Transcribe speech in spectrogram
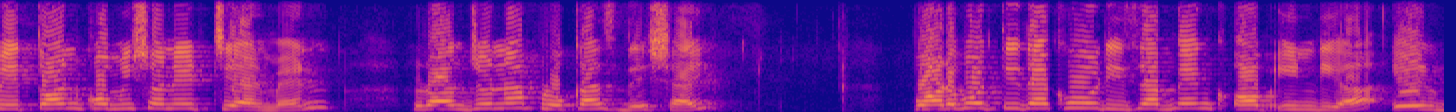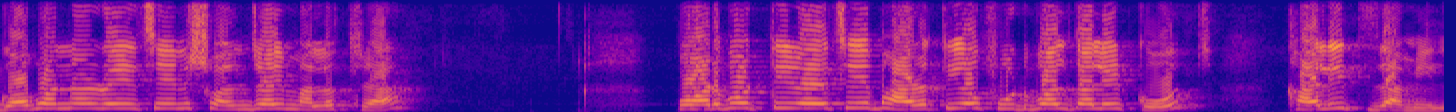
বেতন কমিশনের চেয়ারম্যান রঞ্জনা প্রকাশ দেশাই। পরবর্তী দেখো, রিজার্ভ ব্যাংক অব ইন্ডিয়া এর গভর্নর রয়েছেন সঞ্জয় মালত্রা। পরবর্তী রয়েছে ভারতীয় ফুটবল দলের কোচ খালিদ জামিল।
